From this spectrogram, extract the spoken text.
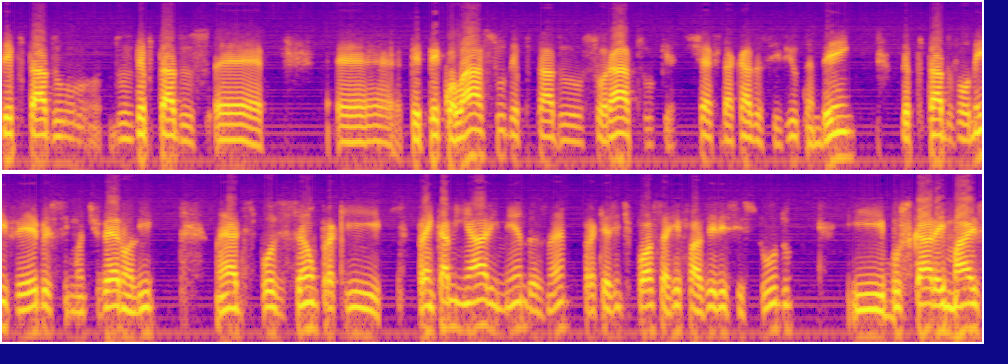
deputado dos deputados é, é, PP Colasso, deputado Sorato, que é chefe da Casa Civil também, deputado Volney Weber se mantiveram ali né, à disposição para que para encaminhar emendas, né, para que a gente possa refazer esse estudo e buscar aí mais,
